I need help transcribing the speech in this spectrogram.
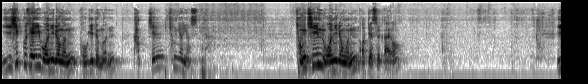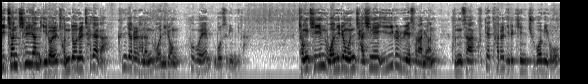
29세의 원희룡은 보기 드문 갑질 청년이었습니다. 정치인 원희룡은 어땠을까요? 2007년 1월 전돈을 찾아가 큰절을 하는 원희룡 후보의 모습입니다. 정치인 원희룡은 자신의 이익을 위해서라면 군사 쿠데타를 일으킨 주범이고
